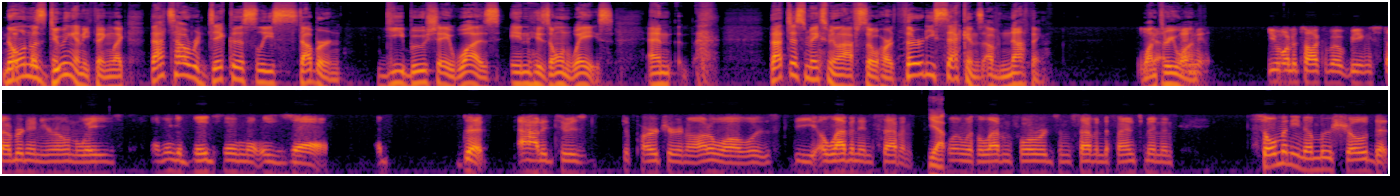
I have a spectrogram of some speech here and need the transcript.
no one was doing anything. Like that's how ridiculously stubborn Guy Boucher was in his own ways. And that just makes me laugh so hard. 30 seconds of nothing. One Yeah, three one. and You want to talk about being stubborn in your own ways? I think a big thing that was uh, that added to his departure in Ottawa was the 11 and seven. Yep. One with 11 forwards and seven defensemen, and so many numbers showed that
